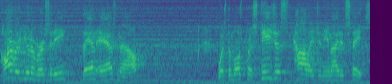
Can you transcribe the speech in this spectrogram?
Harvard University, then as now, was the most prestigious college in the United States.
